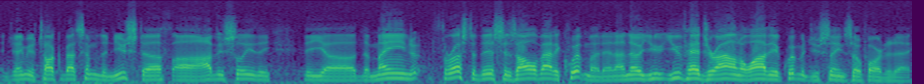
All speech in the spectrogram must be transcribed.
And Jamie will talk about some of the new stuff. Uh, obviously, the the uh, the main thrust of this is all about equipment, and I know you you've had your eye on a lot of the equipment you've seen so far today.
